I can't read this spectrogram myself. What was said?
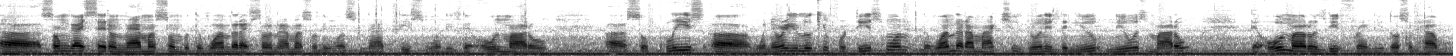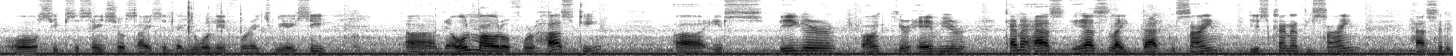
Uh, some guys said on Amazon, but the one that I saw on Amazon it was not this one. It's the old model. Uh, so please, uh, whenever you're looking for this one, the one that I'm actually doing is the new newest model. The old model is different. It doesn't have all six essential sizes that you will need for HVAC. Uh, the old model for Husky, uh, it's bigger, bunkier, heavier. Kind of has it has like that design. This kind of design has it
